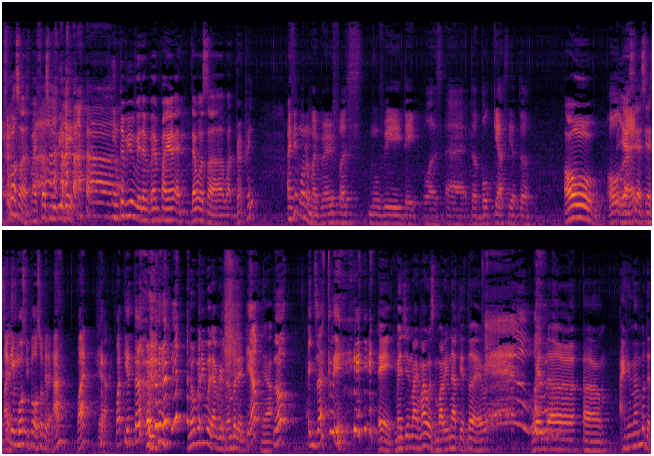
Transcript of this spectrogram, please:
Of course, uh, my first movie date. Interview with a vampire, and that was uh, what, Brad Pitt? I think one of my very first movie date was at the Bokia Theatre. Oh, Oh, yes, right? yes, yes, I think most people also be like, ah, what? Yeah. what theatre? Nobody would have remembered it. yep. Yeah. No, exactly. Hey, imagine my mine was Marina Theatre. eh, When the um, I remember the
